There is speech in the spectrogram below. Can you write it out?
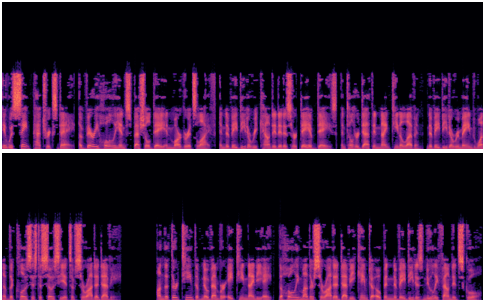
It was St. Patrick's Day, a very holy and special day in Margaret's life, and Nivedita recounted it as her «day of days». Until her death in 1911, Nivedita remained one of the closest associates of Sarada Devi. On 13 November 1898, the Holy Mother Sarada Devi came to open Nivedita's newly founded school.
